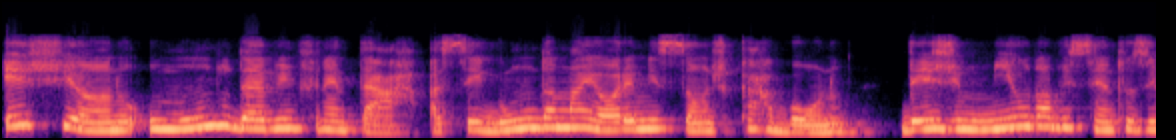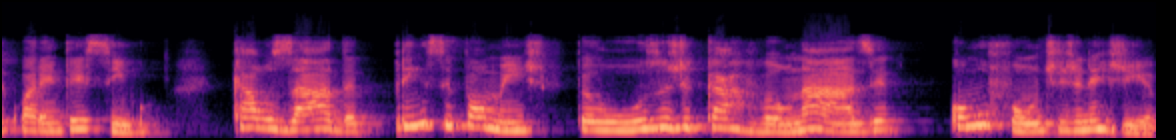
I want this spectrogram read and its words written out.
este ano o mundo deve enfrentar a segunda maior emissão de carbono desde 1945, causada principalmente pelo uso de carvão na Ásia como fonte de energia.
